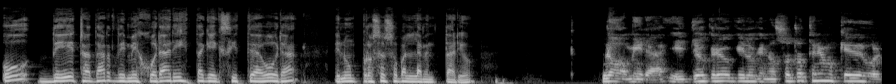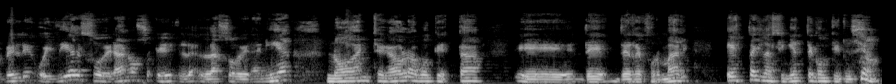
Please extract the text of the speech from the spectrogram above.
o de tratar de mejorar esta que existe ahora en un proceso parlamentario? No, mira, yo creo que lo que nosotros tenemos que devolverle, hoy día el soberano, eh, la, soberanía nos ha entregado la potestad eh, de, reformar esta y la siguiente constitución.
